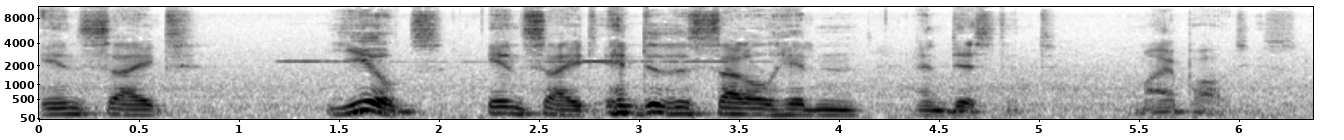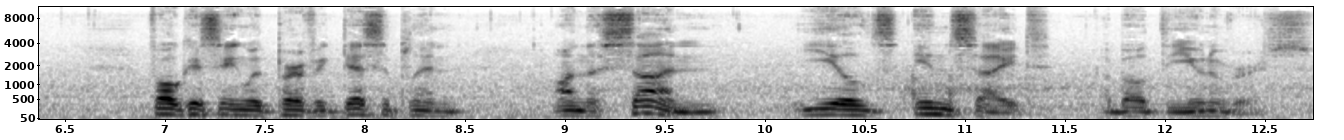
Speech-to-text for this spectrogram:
insight yields insight into the subtle, hidden, and distant. My apologies. Focusing with perfect discipline on the sun yields insight about the universe.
